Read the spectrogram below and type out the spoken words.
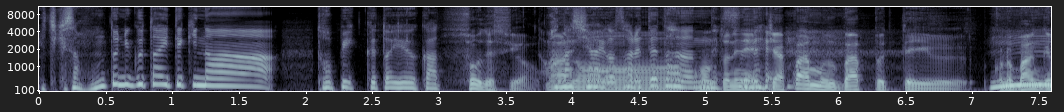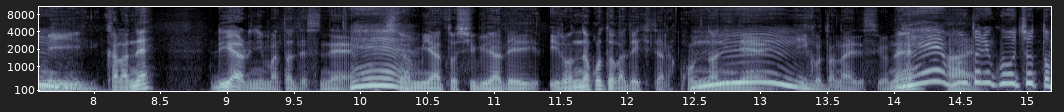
市木さん本当に具体的なトピックというかそうですよ。話し合いがされてたんですね。あのー本当にね、ジャパンムーブアップっていうこの番組からね、リアルにまたですね、ええ。一宮と渋谷でいろんなことができたらこんなにね、うん。いいことはないですよね。ねえ、はい。本当にこうちょっと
